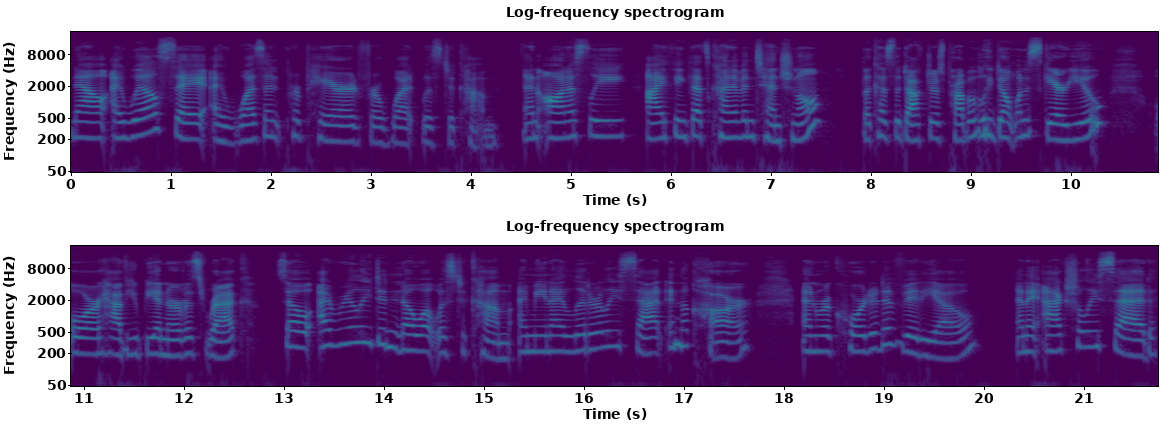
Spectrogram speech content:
Now, I will say I wasn't prepared for what was to come. And honestly, I think that's kind of intentional because the doctors probably don't want to scare you or have you be a nervous wreck. So I really didn't know what was to come. I mean, I literally sat in the car and recorded a video, and I actually said,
